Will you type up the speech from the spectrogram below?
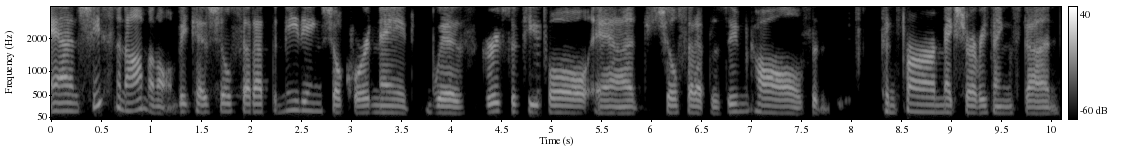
And she's phenomenal because she'll set up the meetings, she'll coordinate with groups of people, and she'll set up the Zoom calls and confirm, make sure everything's done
